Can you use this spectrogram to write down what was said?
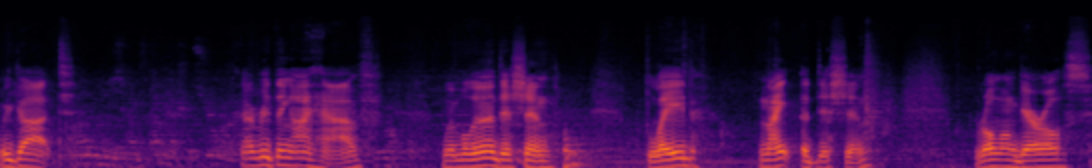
We got everything I have. Wimbledon edition, Blade Night edition, Roland Garros,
